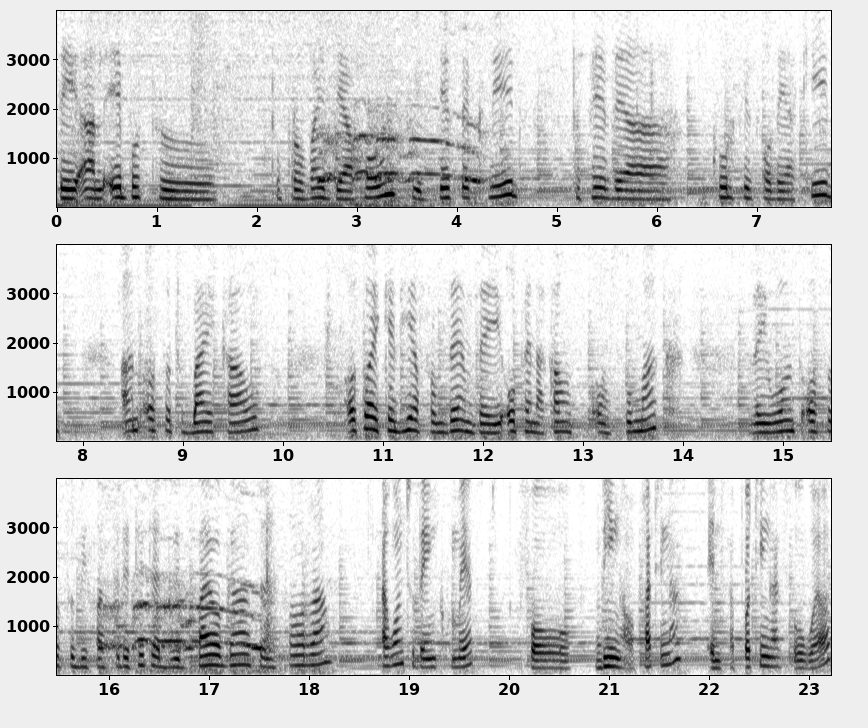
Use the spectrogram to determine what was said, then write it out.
they are able to, to provide their homes with basic need, to pay their school fees for their kids, and also to buy cows. Also I can hear from them, they open accounts on Sumac. They want also to be facilitated with biogas and solar. I want to thank MESPT for being our partners and supporting us so well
